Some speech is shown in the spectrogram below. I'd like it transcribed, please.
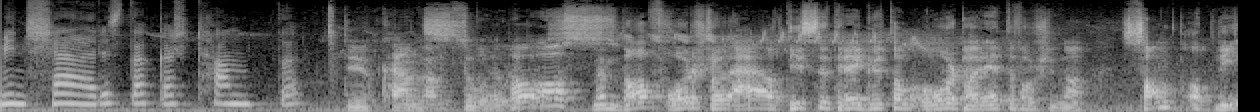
min kjære stakkars tante. Du kan stole på oss. Men da foreslår jeg at disse tre guttene overtar etterforskninga, samt at vi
